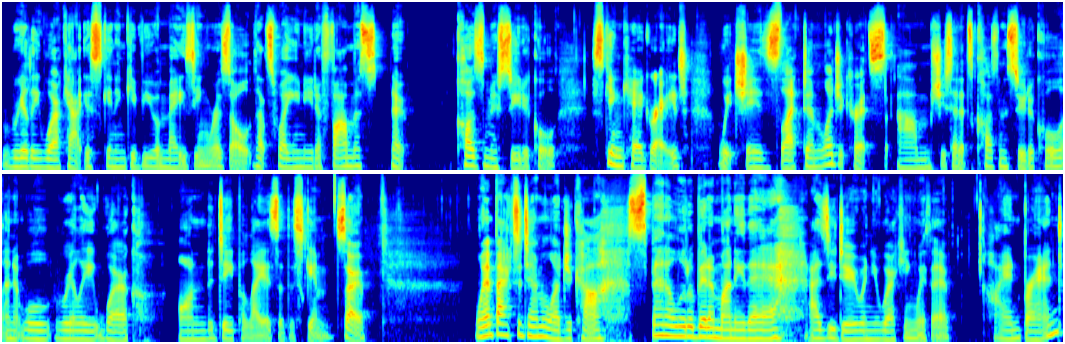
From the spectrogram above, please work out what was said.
really work out your skin and give you amazing results. That's why you need a pharmacist, no, cosmeceutical skincare grade, which is like Dermalogica. It's, um, she said it's cosmeceutical and it will really work on the deeper layers of the skin. So, went back to Dermalogica, spent a little bit of money there, as you do when you're working with a high end brand.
